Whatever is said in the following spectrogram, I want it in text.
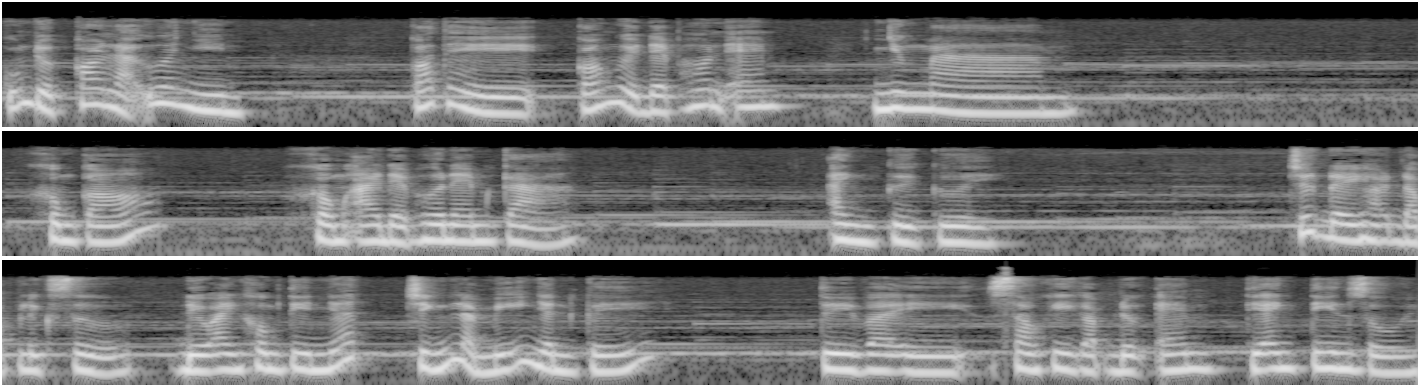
Cũng được coi là ưa nhìn có thể có người đẹp hơn em, Nhưng mà... Không có. Không ai đẹp hơn em cả. Anh cười cười. Trước đây họ đọc lịch sử, Điều anh không tin nhất Chính là Mỹ nhân kế. Tuy vậy, sau khi gặp được em Thì anh tin rồi.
